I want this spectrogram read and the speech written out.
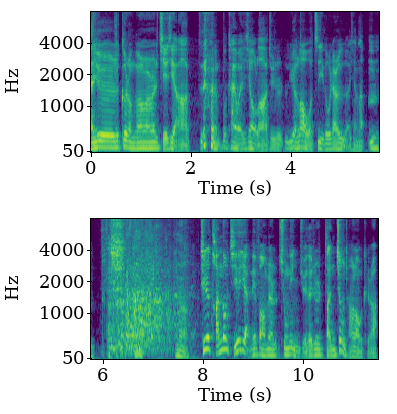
哎，就是各种各方面的节俭啊，不开玩笑了啊，就是越唠我自己都有点恶心了，嗯。嗯，其实谈到节俭那方面，兄弟，你觉得就是咱正常唠嗑啊，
